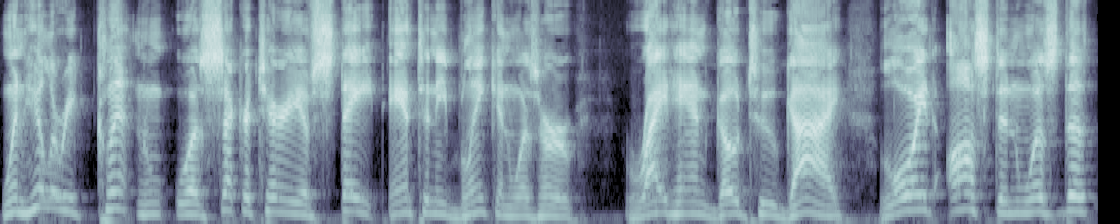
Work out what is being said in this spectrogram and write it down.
When Hillary Clinton was Secretary of State, Antony Blinken was her right hand go to guy. Lloyd Austin was the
